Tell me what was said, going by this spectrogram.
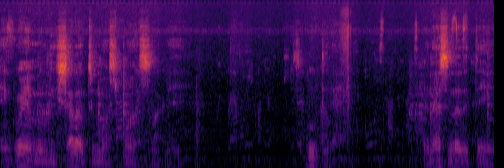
And Grammarly, shout out to my sponsor, man. Salute to that. And that's another thing.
